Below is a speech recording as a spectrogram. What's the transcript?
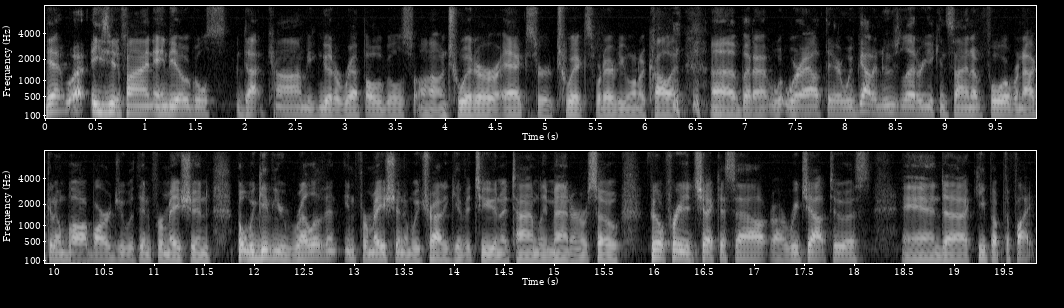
Yeah, well, easy to find, andyogles.com. You can go to Rep Ogles on Twitter or X or Twix, whatever you want to call it. uh, but uh, we're out there. We've got a newsletter you can sign up for. We're not going to bombard you with information, but we give you relevant information and we try to give it to you in a timely manner. So feel free to check us out, or reach out to us, and uh, keep up the fight.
